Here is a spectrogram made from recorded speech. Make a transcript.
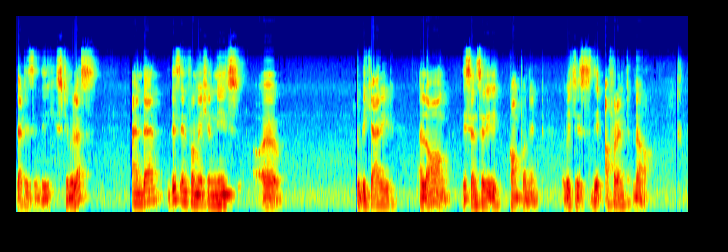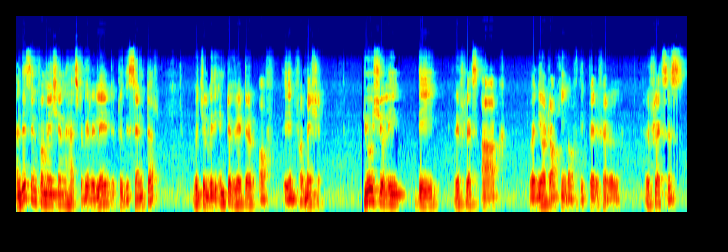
that is in the stimulus and then this information needs uh, to be carried along the sensory component which is the afferent nerve. And this information has to be relayed to the center which will be the integrator of the information. Usually the reflex arc when you're talking of the peripheral reflexes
